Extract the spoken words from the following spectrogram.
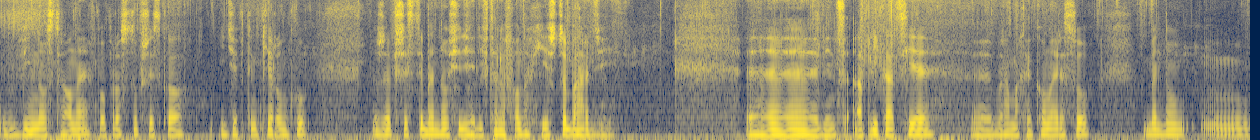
w inną stronę. Po prostu wszystko idzie w tym kierunku, że wszyscy będą siedzieli w telefonach jeszcze bardziej. E, więc aplikacje e, w ramach e-commerce'u będą mm,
